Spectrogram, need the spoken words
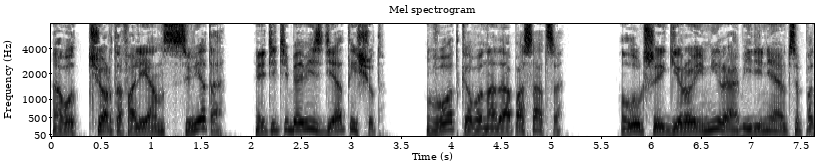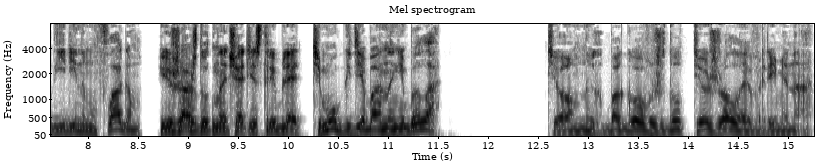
А вот чертов альянс света, эти тебя везде отыщут. Вот кого надо опасаться. Лучшие герои мира объединяются под единым флагом и жаждут начать истреблять тьму, где бы она ни была. Темных богов ждут тяжелые времена,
